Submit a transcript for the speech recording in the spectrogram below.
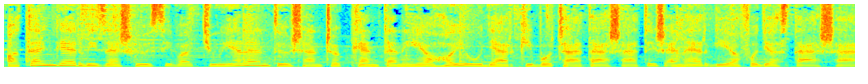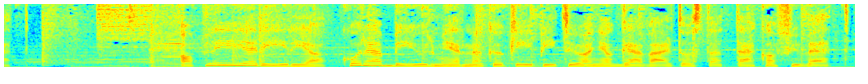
A tengervizes hőszivattyú jelentősen csökkenteni a hajógyár kibocsátását és energiafogyasztását. A player írja, korábbi űrmérnökök építőanyaggá változtatták a füvet.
